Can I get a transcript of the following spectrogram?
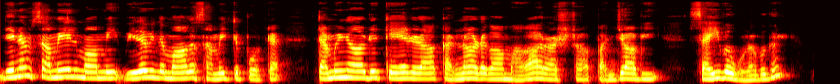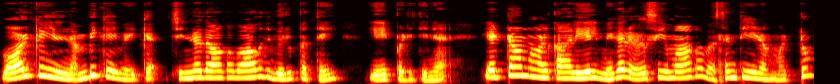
தினம் சமையல் மாமி விதவிதமாக சமைத்து போட்ட தமிழ்நாடு கேரளா கர்நாடகா மகாராஷ்டிரா பஞ்சாபி சைவ உணவுகள் வாழ்க்கையில் நம்பிக்கை வைக்க சின்னதாகவாவது விருப்பத்தை ஏற்படுத்தின. எட்டாம் நாள் காலையில் மிக ரகசியமாக வசந்தியிடம் மட்டும்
